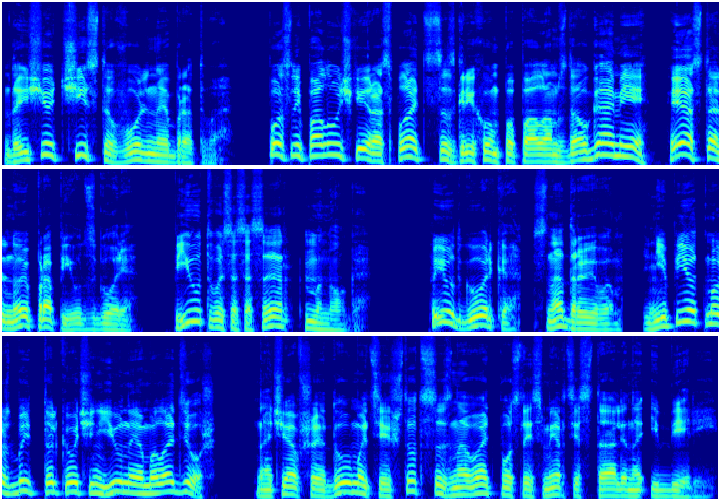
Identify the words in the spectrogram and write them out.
да еще чисто вольная братва. После получки расплатятся с грехом пополам с долгами и остальное пропьют с горя. Пьют в СССР много. Пьют горько, с надрывом. Не пьет, может быть, только очень юная молодежь, начавшая думать и что-то сознавать после смерти Сталина и Берии.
